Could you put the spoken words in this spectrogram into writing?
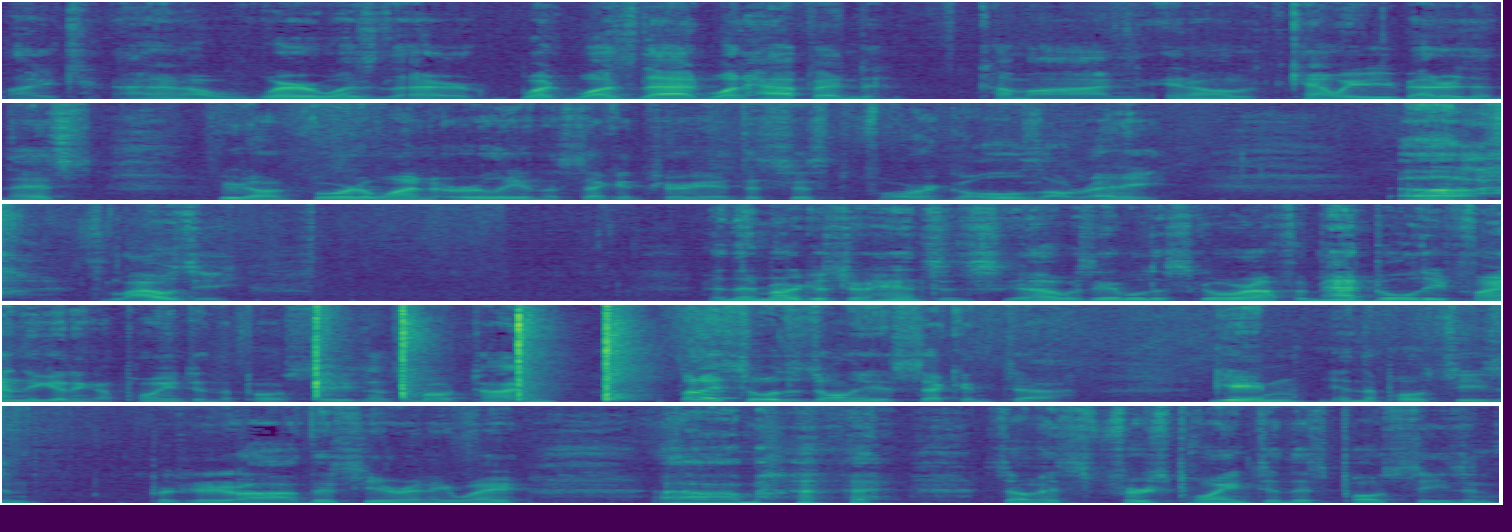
like I don't know where was there, what was that, what happened? Come on, you know, can't we be better than this? You're down four to one early in the second period. That's just four goals already. Ugh, it's lousy. And then Marcus Johansson uh, was able to score off of Matt Boldy finally getting a point in the postseason. It's about time. But I suppose it's only his second uh, game in the postseason, uh, this year anyway. Um, so his first point to this postseason.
